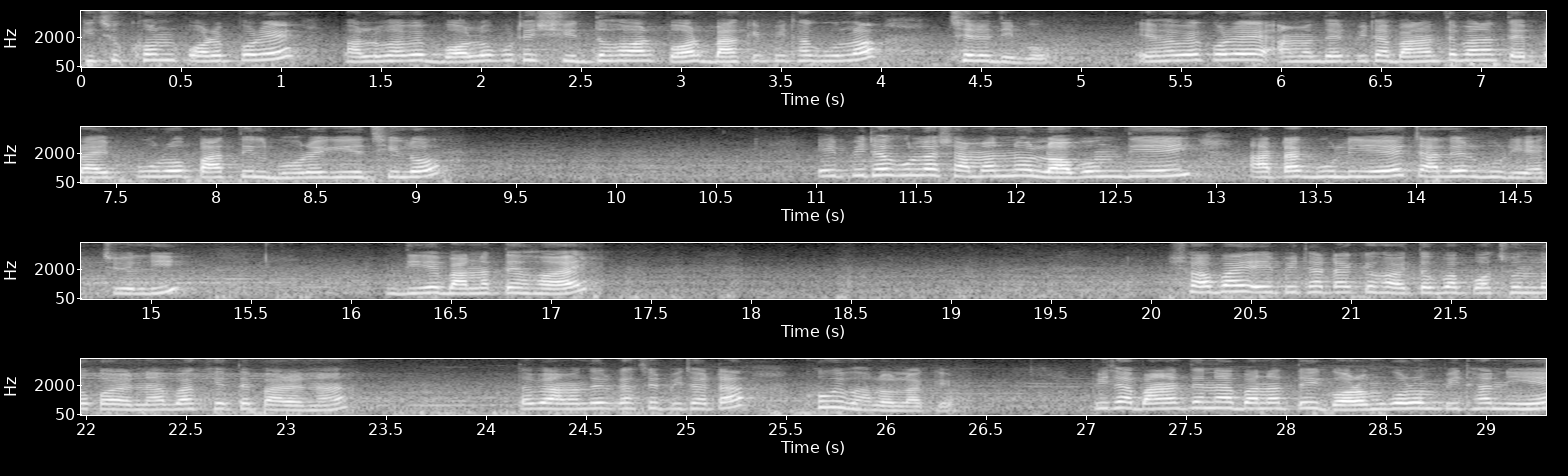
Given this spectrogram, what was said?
কিছুক্ষণ পরে পরে ভালোভাবে বলক উঠে সিদ্ধ হওয়ার পর বাকি পিঠাগুলো ছেড়ে দিব। এভাবে করে আমাদের পিঠা বানাতে বানাতে প্রায় পুরো পাতিল ভরে গিয়েছিল। এই পিঠাগুলো সামান্য লবণ দিয়েই আটা গুলিয়ে চালের গুঁড়ি অ্যাকচুয়ালি দিয়ে বানাতে হয়। সবাই এই পিঠাটাকে হয়তো বা পছন্দ করে না বা খেতে পারে না, তবে আমাদের কাছে পিঠাটা খুবই ভালো লাগে। পিঠা বানাতে না বানাতেই গরম গরম পিঠা নিয়ে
